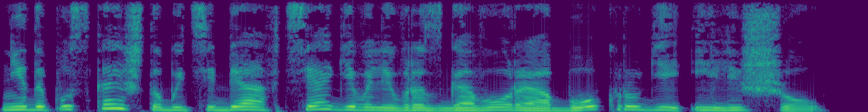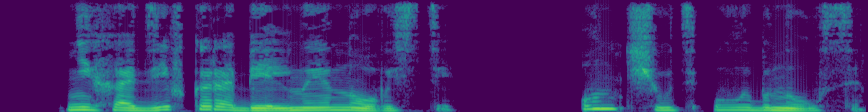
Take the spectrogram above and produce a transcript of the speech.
Не допускай, чтобы тебя втягивали в разговоры об округе или шоу. Не ходи в корабельные новости. Он чуть улыбнулся.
